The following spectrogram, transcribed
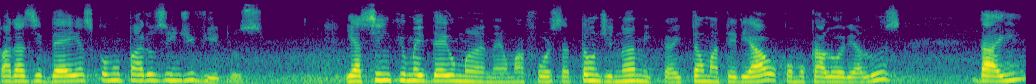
para as ideias como para os indivíduos. E assim que uma ideia humana é uma força tão dinâmica e tão material como o calor e a luz, daí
